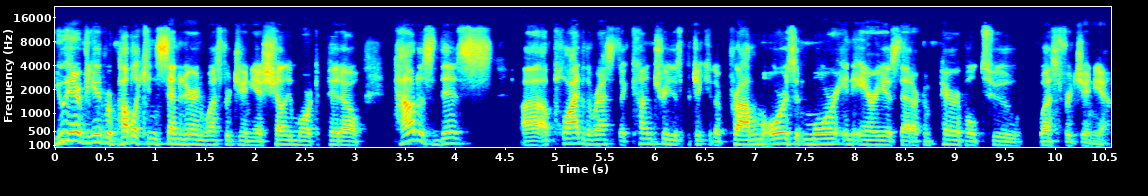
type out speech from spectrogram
You interviewed Republican Senator in West Virginia, Shelley Moore Capito. How does this uh, apply to the rest of the country, this particular problem, or is it more in areas that are comparable to West Virginia?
